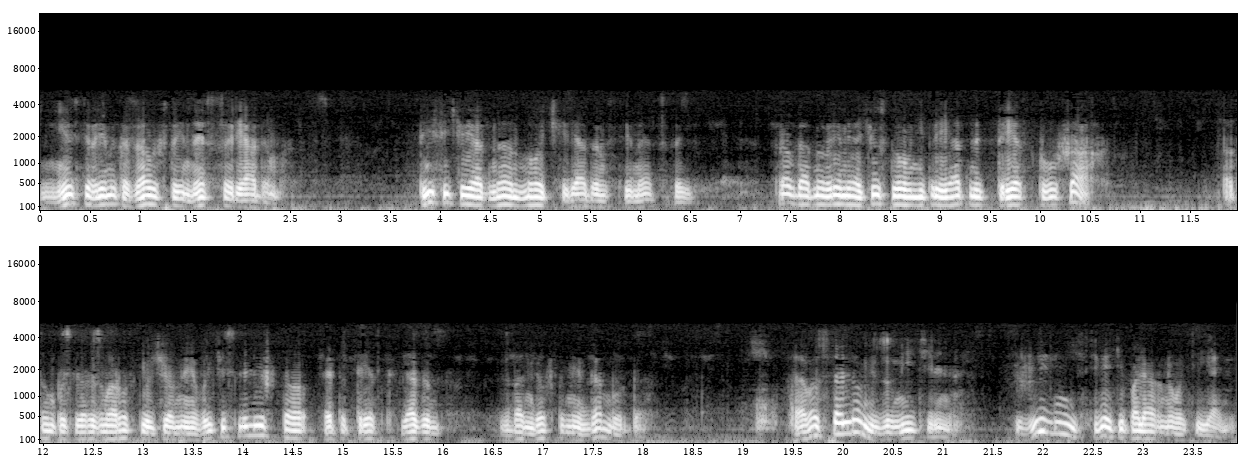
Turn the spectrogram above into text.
Мне все время казалось, что Инесса рядом. Тысяча и одна ночь рядом с Инессой. Правда, одно время я чувствовал неприятный треск в ушах. Потом после разморозки ученые вычислили, что этот треск связан с бомбежками Гамбурга. А в остальном изумительно. Жизнь в свете полярного сияния.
